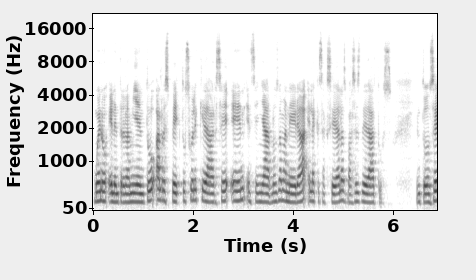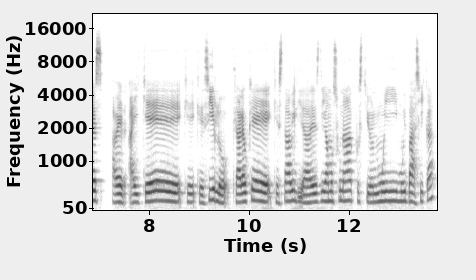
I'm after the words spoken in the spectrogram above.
bueno, el entrenamiento al respecto suele quedarse en enseñarnos la manera en la que se accede a las bases de datos. Entonces, a ver, hay que, que, decirlo. Claro que, que, esta habilidad es, digamos, una cuestión muy, muy básica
